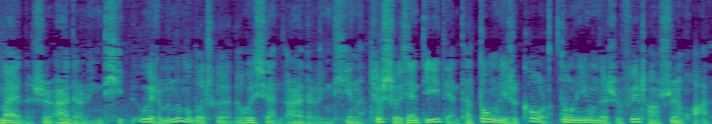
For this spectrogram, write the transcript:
卖的是二点零 T，为什么那么多车友都会选择二点零 T 呢？就首先第一点，它动力是够了，动力用的是非常顺滑的。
